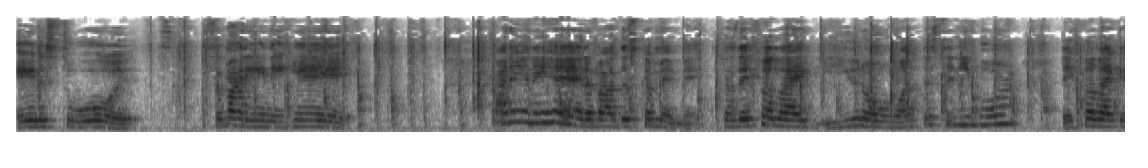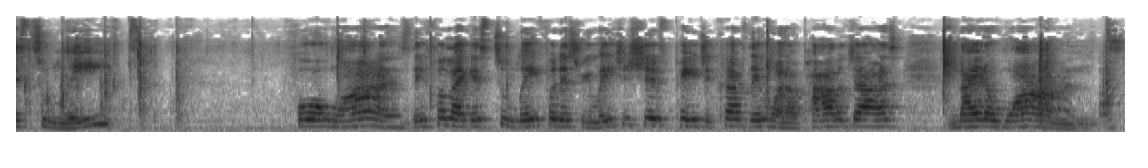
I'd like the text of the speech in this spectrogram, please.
Eight of Swords. Somebody in their head. They in their head about this commitment? Because they feel like you don't want this anymore. They feel like it's too late. Four Wands. They feel like it's too late for this relationship. Page of Cups. They want to apologize. Knight of Wands.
